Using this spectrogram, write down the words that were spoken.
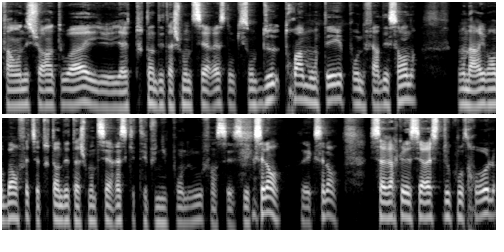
Enfin, on est sur un toit, et il y a tout un détachement de CRS, donc ils sont deux, trois montés pour nous faire descendre on arrive en bas, en fait, il y a tout un détachement de CRS qui était venu pour nous. Enfin, c'est, c'est excellent. C'est excellent. Il s'avère que les CRS nous contrôlent.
